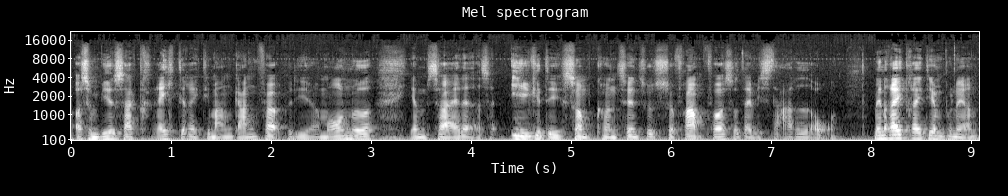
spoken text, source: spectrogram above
og som vi har sagt rigtig, rigtig mange gange før på de her morgenmøder, jamen så er det altså ikke det, som konsensus så frem for sig, da vi startede over. Men rigtig, rigtig imponerende.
